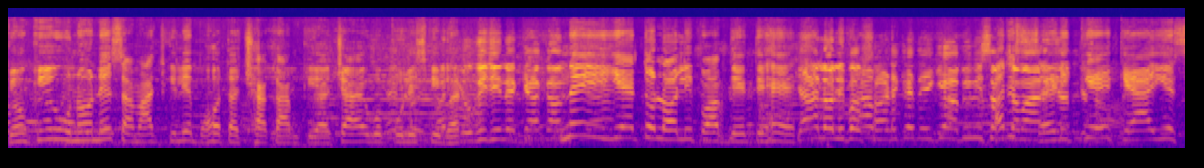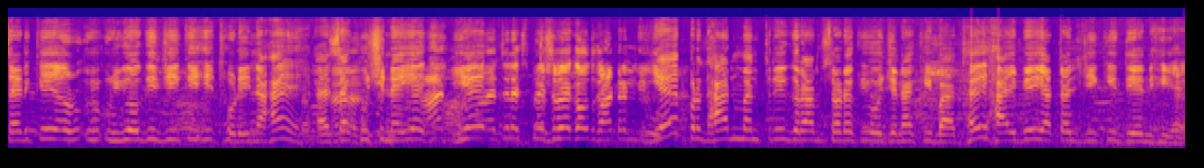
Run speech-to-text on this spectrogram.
क्योंकि उन्होंने समाज के लिए बहुत अच्छा काम किया चाहे वो पुलिस की भर्ती जी ने क्या काम नहीं ये तो लॉलीपॉप देते हैं। क्या लॉलीपॉप सड़कें देखिए अभी भी सब रहे हैं। क्या ये सड़कें? योगी जी की ही थोड़ी ना है ऐसा कुछ नहीं है। ये एक्सप्रेसवे का उद्घाटन भी ये प्रधानमंत्री ग्राम सड़क योजना की बात है हाईवे अटल जी की देन ही है।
